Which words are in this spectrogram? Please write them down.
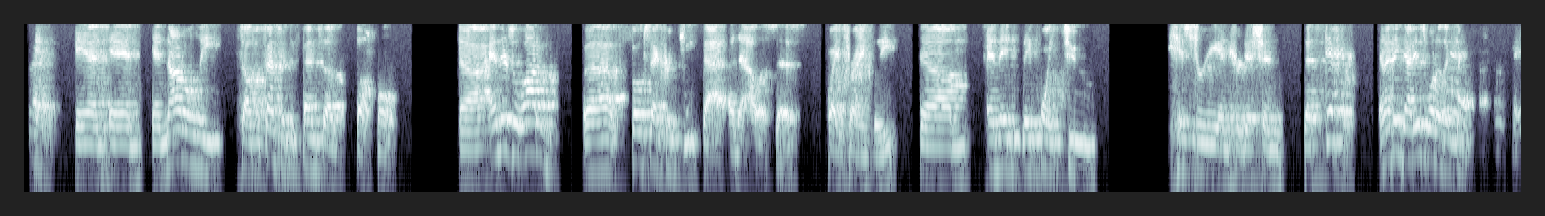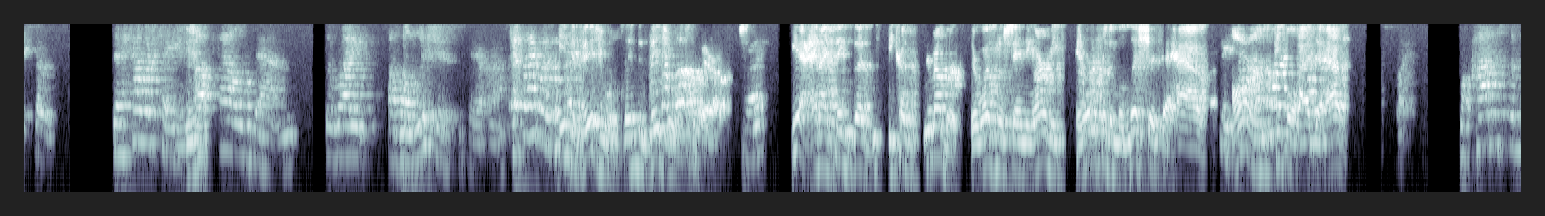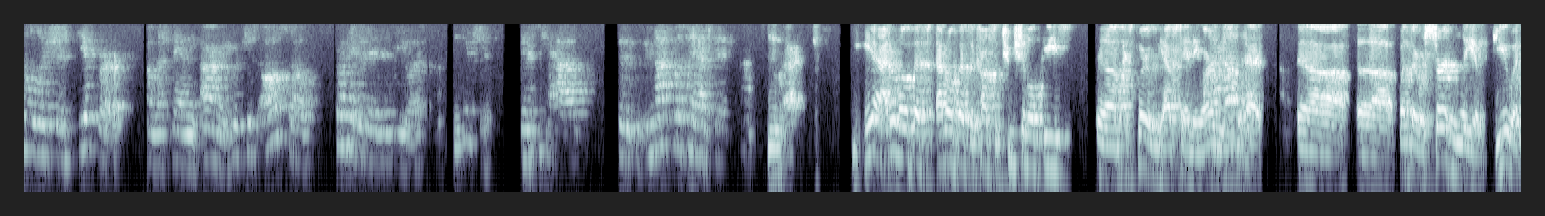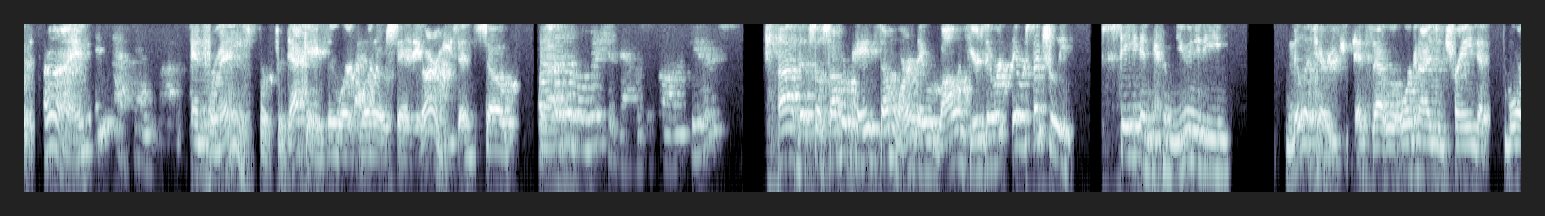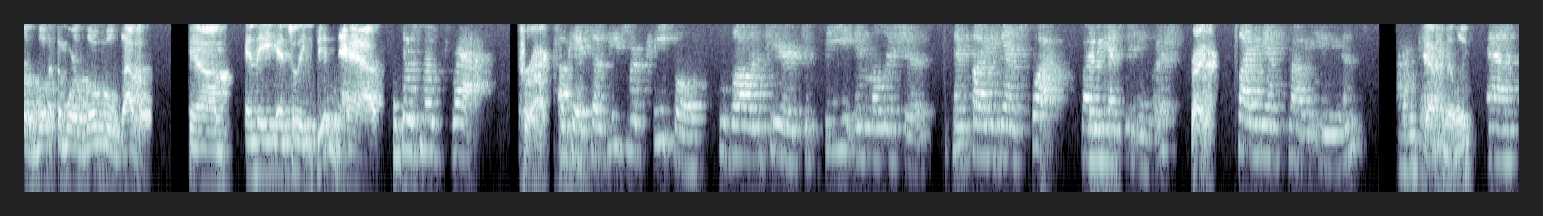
right, right. and and and not only self-defense but defense of the home uh, and there's a lot of uh, folks that critique that analysis quite frankly um, and they they point to history and tradition that's different and i think that is one of the minute, Okay, so the Heller case Mhm. upheld then the right of militias to bear arms. And by the way, individuals individuals to bear arms Right, yeah and i think that because remember there was no standing army in order for the militia to have Okay, so arms how does people the had to have Well, how does the militia differ from a standing army, which is also prohibited in the US Constitution? Is have, you're not supposed to have standing armies, Mm. correct? Yeah, I don't know if that's, I don't know if that's a constitutional piece, because clearly we have standing armies today. Uh, uh, but there was certainly a few at the time, We didn't have standing armies. and for many, for, for decades, there were, were no standing armies. And so, What uh, was a militia then? Was it volunteers? uh, so some were paid, some weren't. They were volunteers. They were, they were essentially state and community military units that were organized and trained at more, at the more local level. Um, and they, and so they didn't have, But there was no draft. Correct. Okay, so these were people who volunteered to be in militias and fight against what? Fight against the English, Right. fight against probably Indians. I would guess. definitely. And,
